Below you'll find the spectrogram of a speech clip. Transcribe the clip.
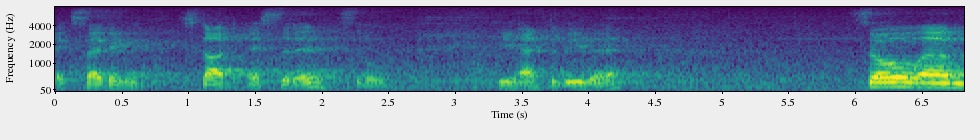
exciting start yesterday, so he had to be there. So, um,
